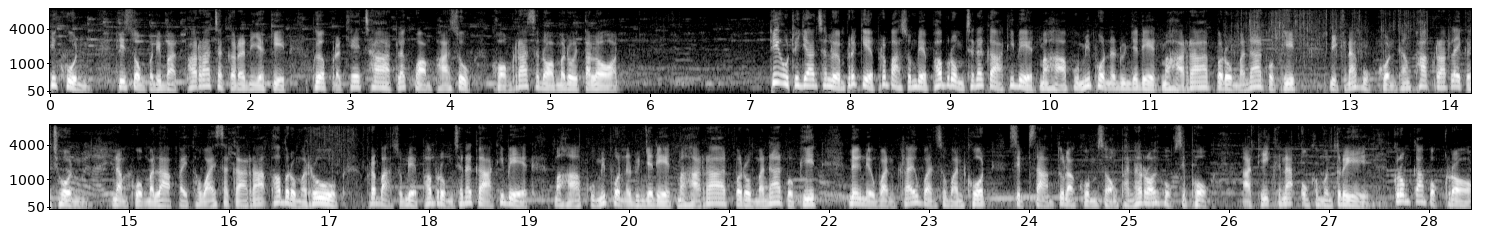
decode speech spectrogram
ธิคุณ ที่ทรงปฏิบัติพระราชกรณียกิจ เพื่อประเทศชาติและความผาสุกของราษฎรมาโดยตลอด ที่อุทยานเฉลิมพระเกียรติพระบาทสมเด็จพระบรมชนากาธิเบศรมหาภูมิพลอดุลยเดชมหาราชบรมนาถบพิตรมีคณะบุคคลทั้งภาครัฐและเอกชนนำพวงมาลาไปถวายสักการะพระบรมรูป พระบาทสมเด็จพระบรมชนากาธิเบศรมหาภูมิพลอดุลยเดชมหาราชบรมนาถบพิตรเนื่องในวันคล้ายวันสวรรคต 13 ตุลาคม 2566 อาทิคณะองคมนตรี กรมการปกครอง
